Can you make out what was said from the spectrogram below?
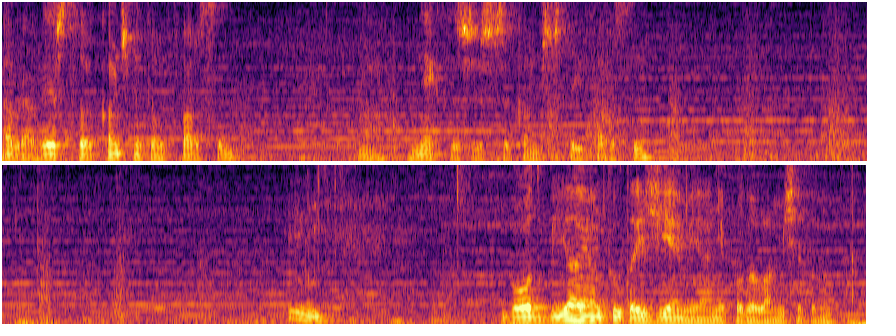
Dobra, wiesz co, kończmy tą farsę. No, nie chcesz jeszcze kończyć tej farsy. Hmm. Bo odbijają tutaj ziemię, a nie podoba mi się to.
